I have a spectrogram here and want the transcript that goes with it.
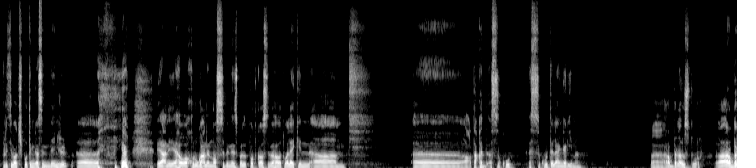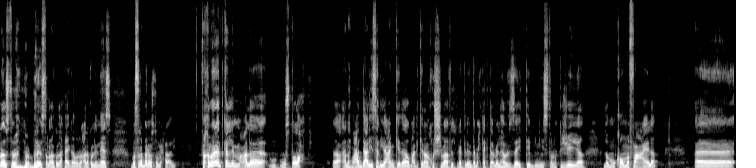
pretty much putting us in danger آآ يعني هو خروج عن النص بالنسبة للبودكاست دهوّة ولكن آمم آآ أعتقد السقوط السكوت الآن جريمة. فربنا يستر، آآ ربنا يستر ربنا يستر على كل حاجة وعلى كل الناس، بس ربنا يستر من الحلقة دي. فخلّونا نتكلم على مصطلح آآ أنا هاعدّي عليه سريعًا كده وبعد كده هنخش بقى في الحاجات اللي أنت محتاج تعملها وإزاي تبني استراتيجية لمقاومة فعّالة. آآ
